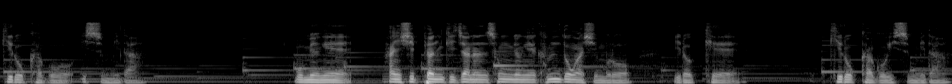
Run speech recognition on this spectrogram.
기록하고 있습니다. 무명의 한 시편 기자는 성령의 감동하심으로 이렇게 기록하고 있습니다.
